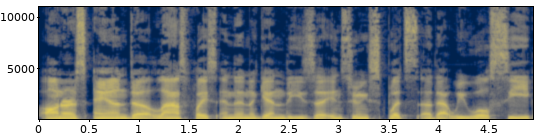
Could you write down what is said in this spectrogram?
honors and uh, last place, and then again these ensuing splits that we will see.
